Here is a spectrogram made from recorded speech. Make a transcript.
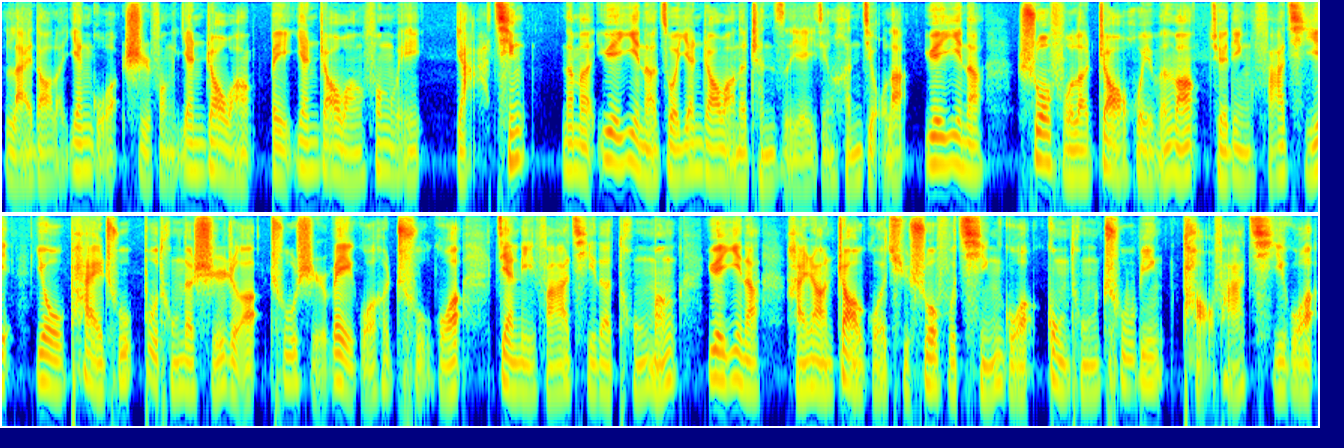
来到了燕国，侍奉燕昭王，被燕昭王封为雅卿。那么乐毅呢，做燕昭王的臣子也已经很久了。乐毅呢，说服了赵惠文王，决定伐齐，又派出不同的使者出使魏国和楚国，建立伐齐的同盟。乐毅呢，还让赵国去说服秦国，共同出兵讨伐齐国。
